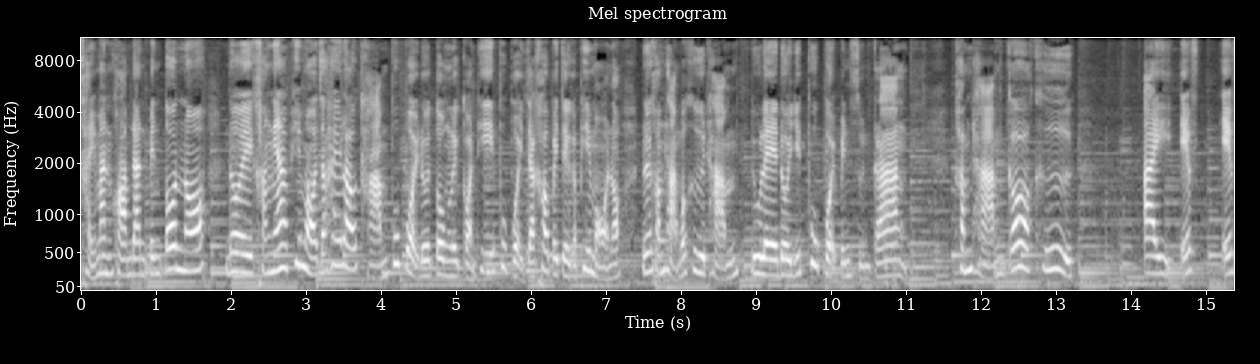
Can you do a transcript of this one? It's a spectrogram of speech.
ไขมันความดันเป็นต้นเนาะ โดยครั้งเนี้ยพี่หมอจะให้เราถามผู้ป่วยโดยตรงเลยก่อนที่ผู้ป่วยจะเข้าไปเจอกับพี่หมอเนาะ โดยคำถามก็คือถามดูแลโดยยึดผู้ป่วยเป็นศูนย์กลาง คำถามก็คือ I F F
